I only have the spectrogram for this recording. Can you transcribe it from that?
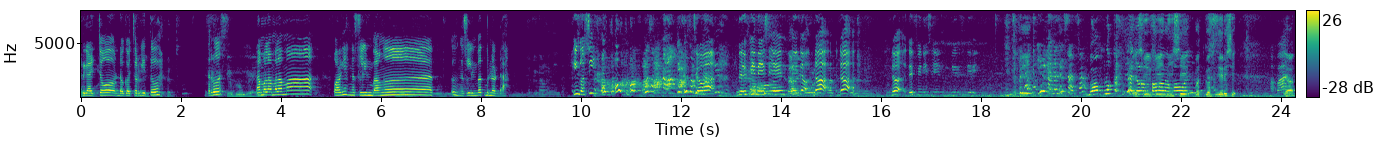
Udah gacor, udah gacor gitu. Terus lama-lama lama orangnya ngeselin banget. Eh ngeselin banget bener dah. Ih enggak sih. Oh, oh, gue gue sama coba definisiin Rido do do do definisiin diri sendiri. Iya kagak bisa, Sa. definisi buat gua sendiri sih. Ya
